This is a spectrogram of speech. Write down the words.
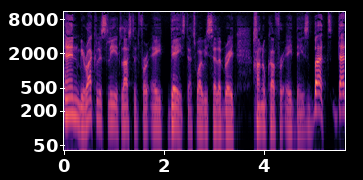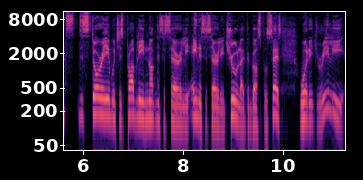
And miraculously, it lasted for eight days. That's why we celebrate Hanukkah for eight days. But that's the story, which is probably not necessarily, a necessarily true, like the gospel says. What it really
